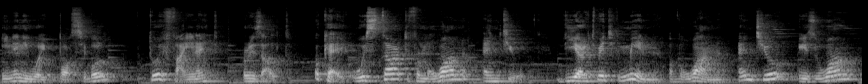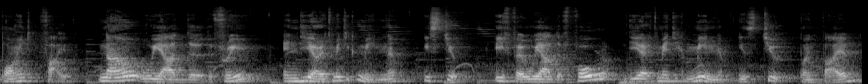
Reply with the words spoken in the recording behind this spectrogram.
in any way possible, to a finite result. Okay, we start from 1 and 2. The arithmetic mean of 1 and 2 is 1.5. Now we add the 3 and the arithmetic mean is 2. If we add 4, the arithmetic mean is 2.5.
